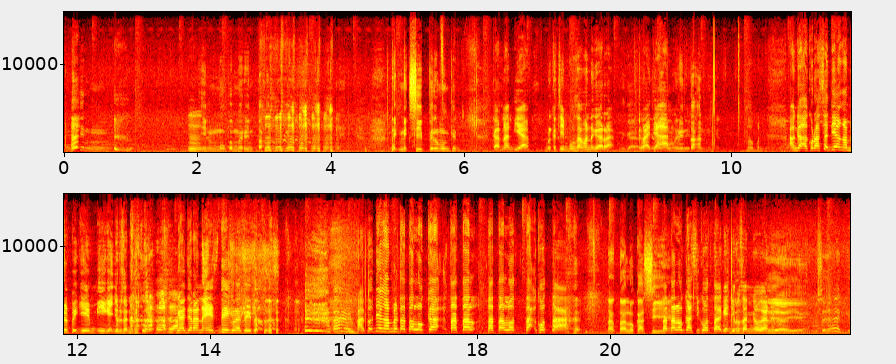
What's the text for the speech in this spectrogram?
Mungkin Hmm. ilmu pemerintahan mungkin. Teknik sipil mungkin. Karena dia berkecimpung sama negara, Negara. kerajaan Ilmu pemerintahan mungkin. Oh, bener. Ah, enggak, aku rasa dia ngambil PGMI kayak jurusan aku. Ngajar anak SD aku rasa itu. Atau dia ngambil tata loka tata tata letak kota. Tata lokasi. Tata lokasi kota kayak jurusan kau kan. Iya, iya. Bisa jadi.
